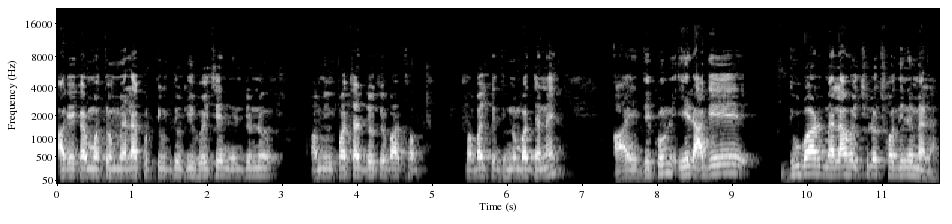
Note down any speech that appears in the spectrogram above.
আগেকার মতো মেলা করতে উদ্যোগী হয়েছেন। এর জন্য আমি উপাচার্যকে বা সব, সবাইকে ধন্যবাদ জানাই। আর দেখুন, এর আগে দুবার মেলা হয়েছিল ছ দিনের মেলা।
